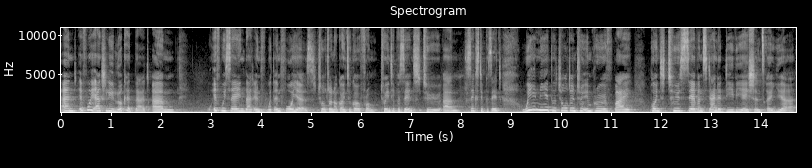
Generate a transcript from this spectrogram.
And if we actually look at that, um, if we're saying that in, within four years, children are going to go from 20% to um, 60%, we need the children to improve by 0.27 standard deviations a year.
